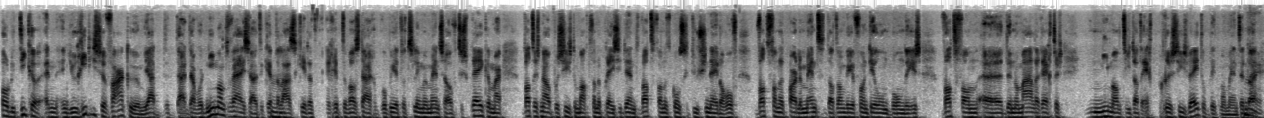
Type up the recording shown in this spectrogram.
politieke en, en juridische vacuüm... ja, daar, daar wordt niemand wijs uit. Ik heb de laatste keer dat Egypte was... daar geprobeerd wat slimme mensen over te spreken. Maar wat is nou precies de macht van de president? Wat van het constitutionele hof? Wat van het parlement dat dan weer voor een deel ontbonden is? Wat van eh, de normale rechters? Niemand die dat echt precies weet op dit moment. En daar.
